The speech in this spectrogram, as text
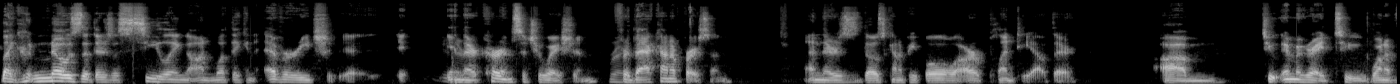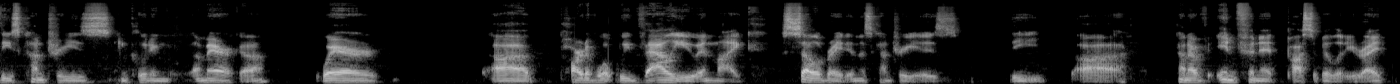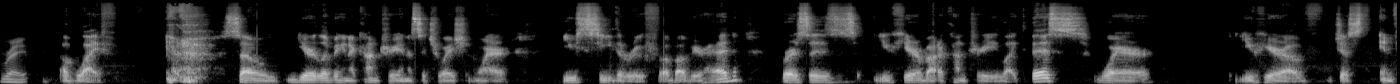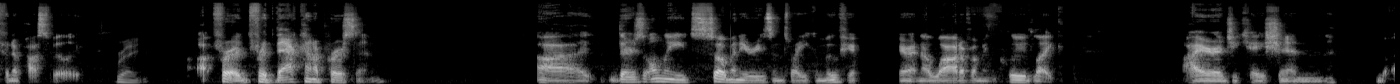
like who knows that there's a ceiling on what they can ever reach uh, in their current situation Right. for that kind of person and there's those kind of people are plenty out there um, to immigrate to one of these countries including america where uh, part of what we value and like celebrate in this country is the uh, kind of infinite possibility right right of life. so you're living in a country in a situation where you see the roof above your head versus you hear about a country like this where you hear of just infinite possibility. right Uh, for for that kind of person, uh, there's only so many reasons why you can move here, and a lot of them include like higher education.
